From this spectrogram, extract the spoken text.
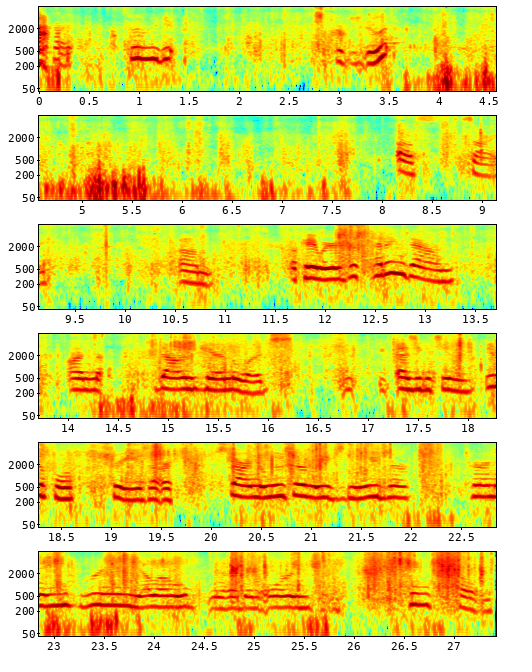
Okay. Did we get? Did you do it? Oh, sorry. Um. Okay, we're just heading down on down here in the woods. As you can see, the beautiful trees are starting to lose their leaves. The leaves are turning green, yellow, red, and orange, and pink colors.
